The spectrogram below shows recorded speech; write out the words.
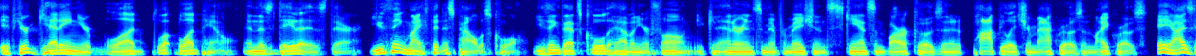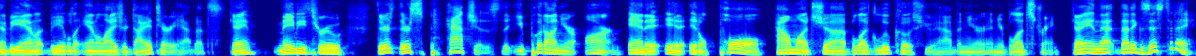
if you're getting your blood blood panel and this data is there, you think MyFitnessPal was cool. You think that's cool to have on your phone. You can enter in some information scan some barcodes, and it populates your macros and micros. AI is going to be be able to analyze your dietary habits. Okay, maybe through there's there's patches that you put on your arm and it, it it'll pull how much uh, blood glucose you have in your in your bloodstream okay? And that that exists today.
